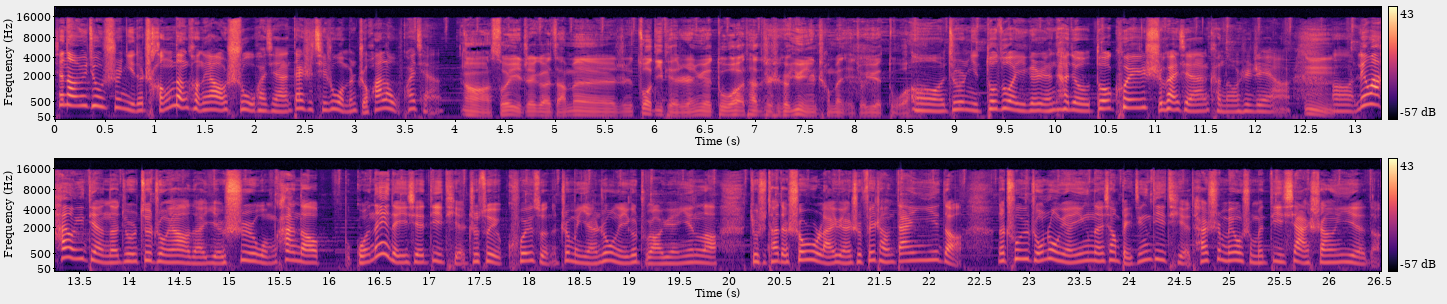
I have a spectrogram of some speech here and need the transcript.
相当于就是你的成本可能要十五块钱，但是其实我们只花了五块钱啊。所以这个咱们这坐地铁的人越多，它的这个运营成本也就越多。哦，就是你多坐一个人，他就多亏十块钱，可能是这样。嗯嗯。另外还有一点呢，就是最重要的，也是我们看到国内的一些地铁之所以亏损的这么严重的一个主要原因了，就是它的收入来源是非常单一的。那出于种种原因呢，像北京地铁它是没有什么地下商业的，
